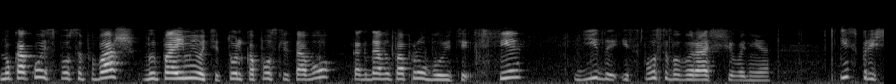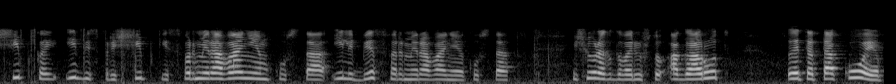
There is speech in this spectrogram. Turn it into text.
Но какой способ ваш, вы поймете только после того, когда вы попробуете все виды и способы выращивания. и с прищипкой, и без прищипки, с формированием куста или без формирования куста. Еще раз говорю, что огород это такое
